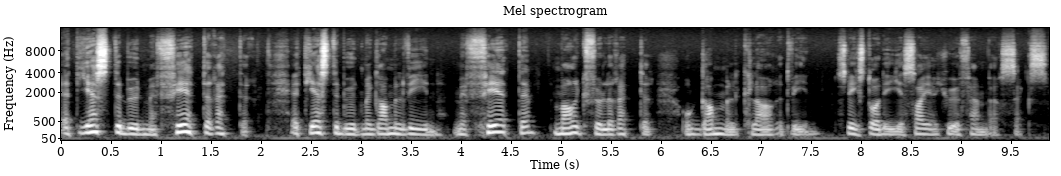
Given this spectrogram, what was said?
et gjestebud med fete retter, et gjestebud med gammel vin, med fete, margfulle retter og gammel, klaret vin. Slik står det i Jesaja 25 vers 6.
